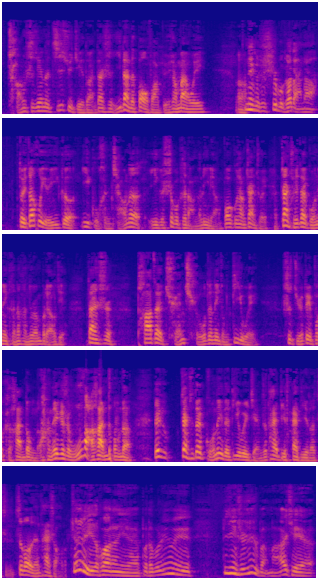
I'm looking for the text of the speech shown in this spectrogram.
长时间的积蓄阶段，但是一旦它爆发，比如像漫威，啊那个是势不可挡的。对，它会有一个一股很强的一个势不可挡的力量，包括像战锤，战锤在国内可能很多人不了解，但是它在全球的那种地位是绝对不可撼动的，那个是无法撼动的。那个战锤在国内的地位简直太低太低了，知知道的人太少了。这里的话呢，也不得不因为毕竟是日本嘛，而且《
